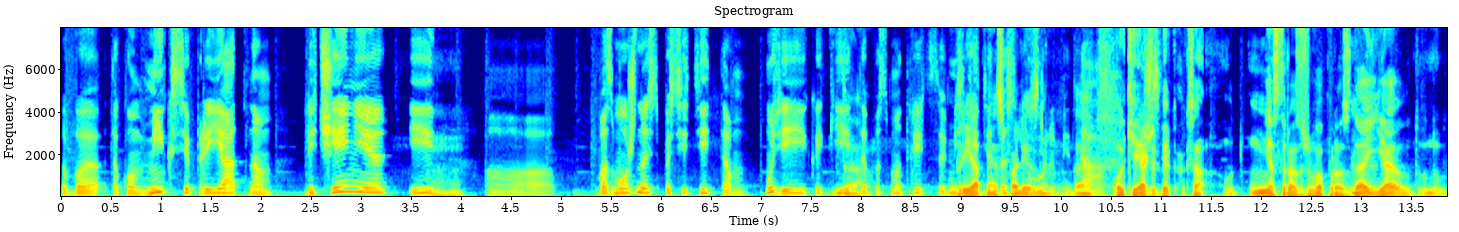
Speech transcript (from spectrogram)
в таком миксе приятном лечения и э, возможность посетить там музеи какие-то, да. посмотреть, совместить Приятное это с полезным. Турами. Да. Да. Окей, Я... Жибек, Оксана, вот у меня сразу же вопрос, угу. да, я ну,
